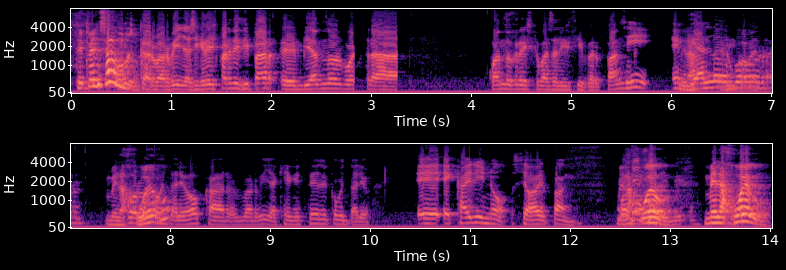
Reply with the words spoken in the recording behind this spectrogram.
Estoy pensando. Oscar Barbilla, si queréis participar, enviadnos vuestra. ¿Cuándo creéis que va a salir Cyberpunk? Sí, en enviadlo un por, comentario. Me la por juego. comentarios, Oscar Barbilla, quien esté en el comentario. Eh, Skyrim no, se va a ver pan. Me la ¿Cuándo juego. Me la juego.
